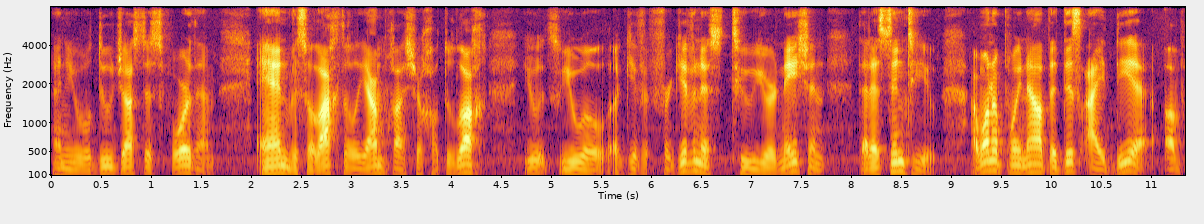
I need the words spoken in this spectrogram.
and you will do justice for them. And Visolachta Liyamcha Shechatulach, you, you will uh, give forgiveness to your nation that has sinned to you. I want to point out that this idea of,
